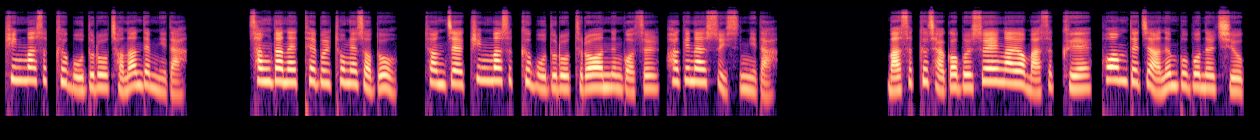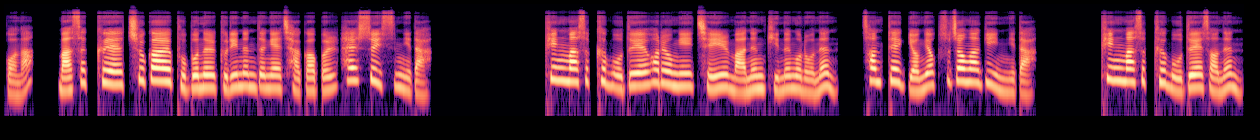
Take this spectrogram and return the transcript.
퀵마스크 모드로 전환됩니다. 상단의 탭을 통해서도 현재 퀵마스크 모드로 들어왔는 것을 확인할 수 있습니다. 마스크 작업을 수행하여 마스크에 포함되지 않은 부분을 지우거나 마스크에 추가할 부분을 그리는 등의 작업을 할 수 있습니다. 퀵 마스크 모드의 활용이 제일 많은 기능으로는 선택 영역 수정하기입니다. 퀵 마스크 모드에서는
